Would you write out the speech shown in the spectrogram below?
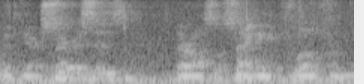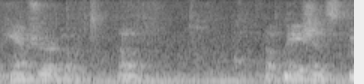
with their services. They're also citing a flow from New Hampshire of, of, of patients.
